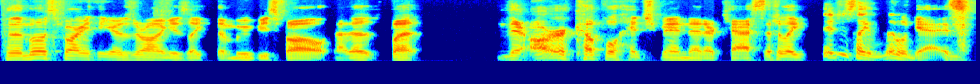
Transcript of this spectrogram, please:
for the most part, anything that goes wrong is like the movie's fault. That, but there are a couple henchmen that are cast that are like they're just like little guys.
